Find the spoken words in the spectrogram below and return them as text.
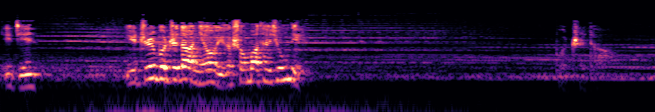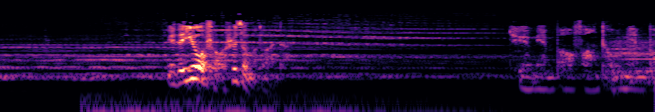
李金，你知不知道你有一个双胞胎兄弟？”不知道你的右手是怎么断的？去面包房偷面包，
